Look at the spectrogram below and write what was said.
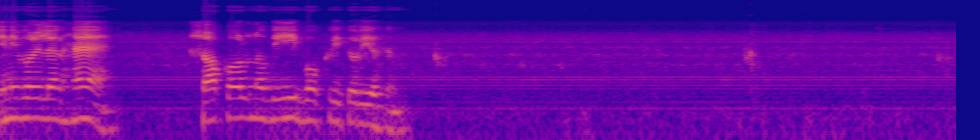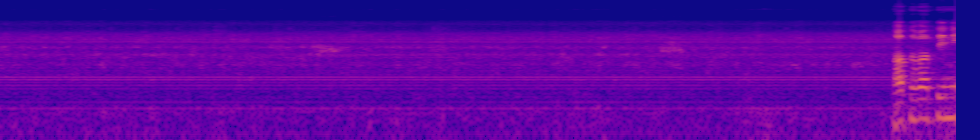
তিনি বলিলেন হ্যাঁ সকল নবী বকরি চড়িয়েছেন অথবা তিনি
